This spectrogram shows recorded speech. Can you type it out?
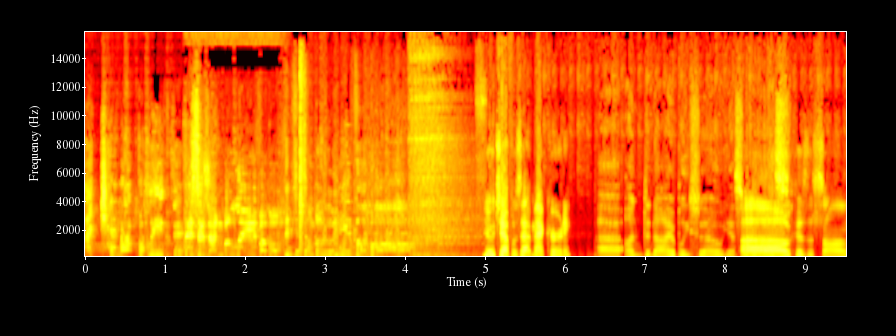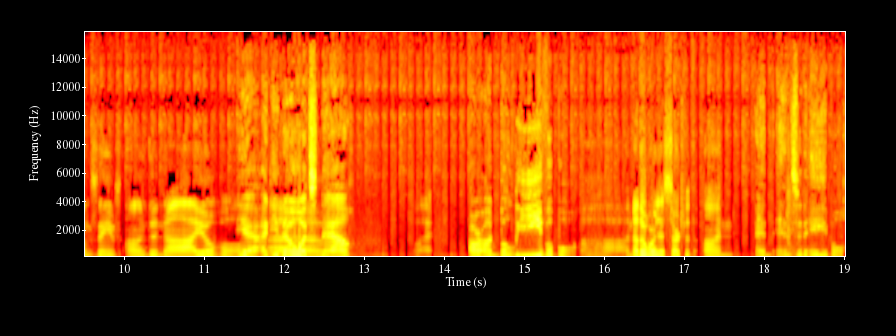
I cannot believe this. This is unbelievable. This is unbelievable. Yo, Geoff, was that Mat Kearney? uh, undeniably so. Yes, it Oh, was. because the song's name's Undeniable. Yeah, and you know what's Oh. now? What? Are unbelievable Ah, another word that starts with un. and ends in able.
